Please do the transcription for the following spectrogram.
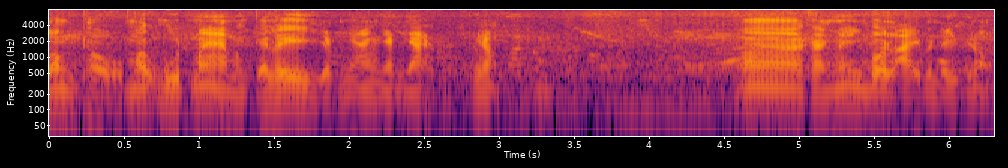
รองเท้ามาบูดมามันก็เลยอยากยางอยากหยากพี่น้อง อ่าข้างในบ่หลายปานใดพี่น้อง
